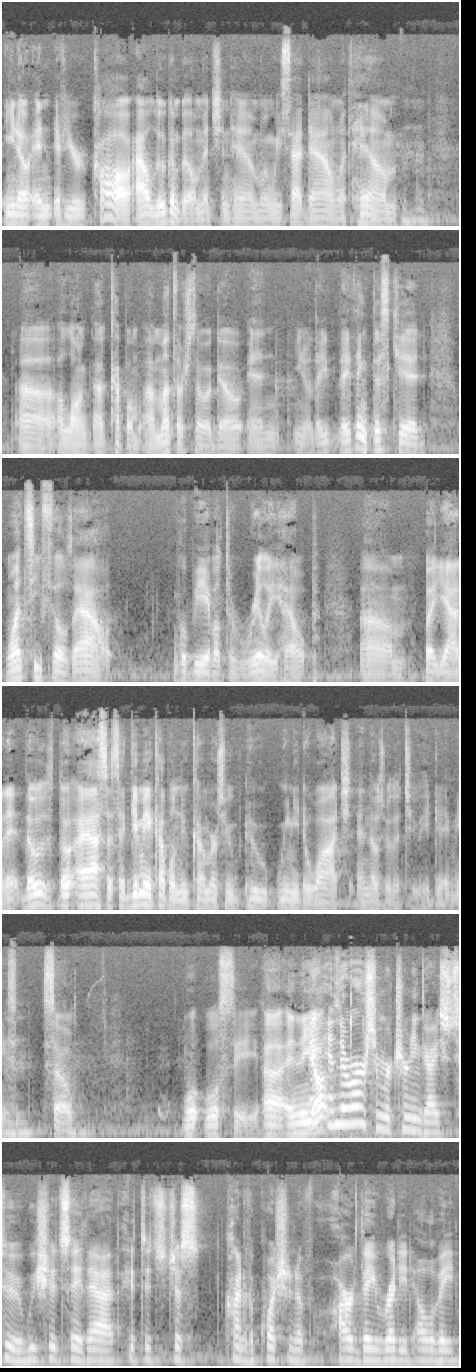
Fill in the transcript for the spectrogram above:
you know, and if you recall, Al Luginbill mentioned him when we sat down with him Mm-hmm. uh, a long a couple a month or so ago, and you know they they think this kid once he fills out will be able to really help. Um, but yeah, they, those, tho- I asked. I said, give me a couple newcomers who who we need to watch, and those were the two he gave me. So. We'll, we'll see. Uh, and, he Mm-hmm. And, and there are some returning guys too. We should say that it, it's just kind of a question of are they ready to elevate,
